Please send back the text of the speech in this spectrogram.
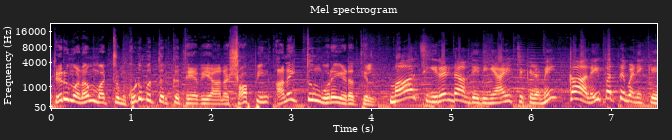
திருமணம் மற்றும் குடும்பத்திற்கு தேவையான ஷாப்பிங் அனைத்தும் ஒரே இடத்தில். மார்ச் இரண்டாம் தேதி ஞாயிற்றுக்கிழமை காலை பத்து மணிக்கு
